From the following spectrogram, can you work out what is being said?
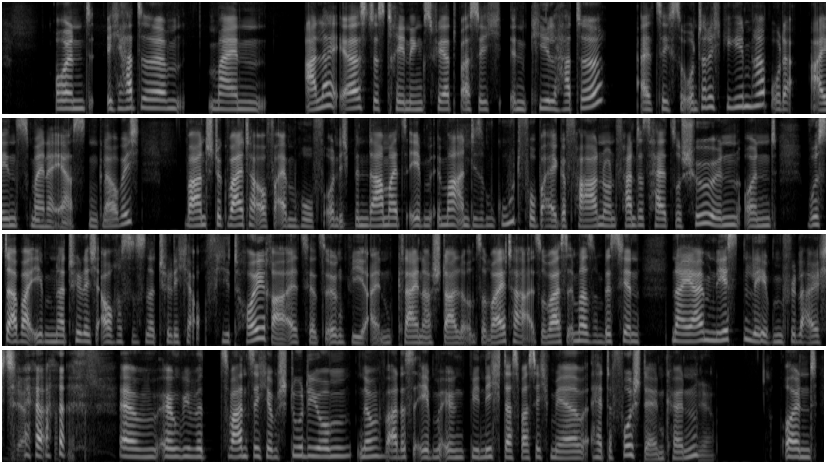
Und ich hatte mein allererstes Trainingspferd, was ich in Kiel hatte, als ich so Unterricht gegeben habe, oder eins meiner ersten, glaube ich, war ein Stück weiter auf einem Hof. Und ich bin damals eben immer an diesem Gut vorbeigefahren und fand es halt so schön und wusste aber eben natürlich auch, es ist natürlich ja auch viel teurer als jetzt irgendwie ein kleiner Stall und so weiter. Also war es immer so ein bisschen, naja, im nächsten Leben vielleicht. Ja. ähm, irgendwie mit 20 im Studium ne, war das eben irgendwie nicht das, was ich mir hätte vorstellen können. Ja. Und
